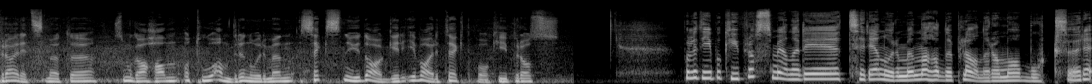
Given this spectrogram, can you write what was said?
fra rettsmøtet som ga han og to andre nordmenn seks nye dager i varetekt på Kypros. Politiet på Kypros mener de tre nordmennene hadde planer om å bortføre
